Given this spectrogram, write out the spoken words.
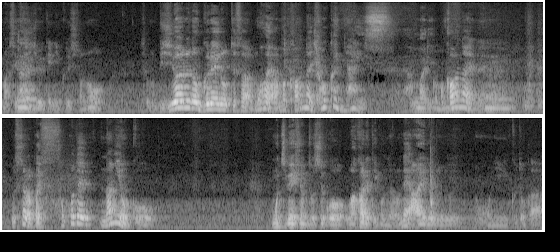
まあ、赤十字系に行く人の,、そのビジュアルのグレードってさもはやあんま変わんないじゃん。ないっすよねあんまり。あんま変わんないよね、そしたらやっぱりそこで何をこうモチベーションとしてこう分かれていくんだろうね。アイドルの方に行くとか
